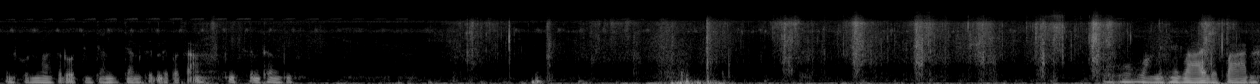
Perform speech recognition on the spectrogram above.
เป็นคนมากระ โดดจิงจันจันขึ้นได้ประกังพี่ขึ้นเทิงพี่โอ้โหหวังในแหงลายเลยปลานะ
